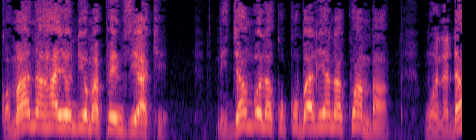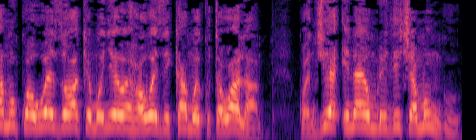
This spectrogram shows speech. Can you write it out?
kwa maana hayo ndiyo mapenzi yake. Ni jambo la kukubaliana kwamba mwanadamu kwa uwezo wake mwenyewe hawezi kamwe kutawala kwa njia inayomridhisha mungu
